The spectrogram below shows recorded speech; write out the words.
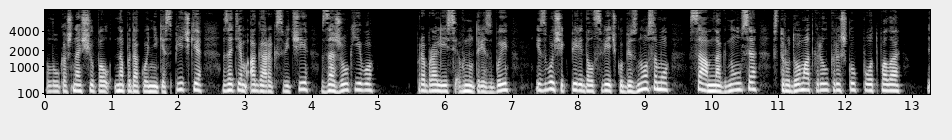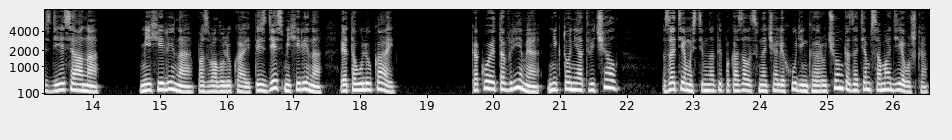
Лукаш нащупал на подоконнике спички, затем агарок свечи, зажег его — пробрались внутрь избы. Извозчик передал свечку безносому, сам нагнулся, с трудом открыл крышку подпола. «Здесь она». «Михелина», — позвал Улюкай. «Ты здесь, Михелина? Это Улюкай». Какое-то время никто не отвечал. Затем из темноты показалась вначале худенькая ручонка, затем сама девушка.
